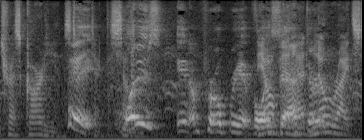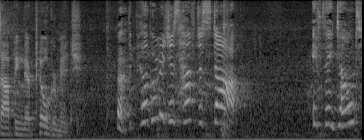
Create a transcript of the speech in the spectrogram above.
trust guardians to protect the what summoners. is inappropriate The voice Al Bhed had no right stopping their pilgrimage. The pilgrimages have to stop. If they don't,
